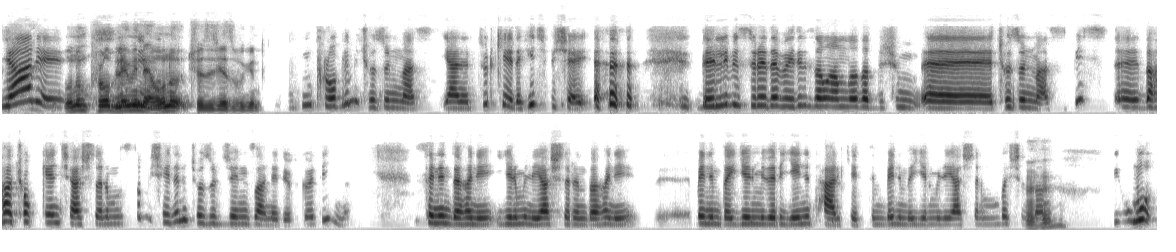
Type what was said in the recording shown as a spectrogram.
Yani Onun problemi şimdi ne? Onu çözeceğiz bugün. Problemi çözülmez. Yani Türkiye'de hiçbir şey belli bir sürede belli bir zamanda da düşün e, çözülmez. Biz e, daha çok genç yaşlarımızda bir şeylerin çözüleceğini zannediyorduk öyle değil mi? Senin de hani 20'li yaşlarında hani e, benim de 20'leri yeni terk ettim. Benim de 20'li yaşlarımın Hı başında. hı. Bir umu-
